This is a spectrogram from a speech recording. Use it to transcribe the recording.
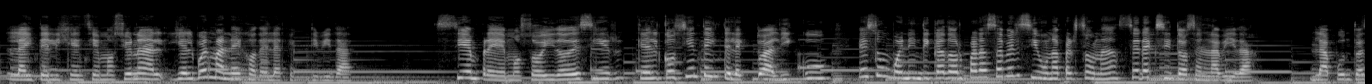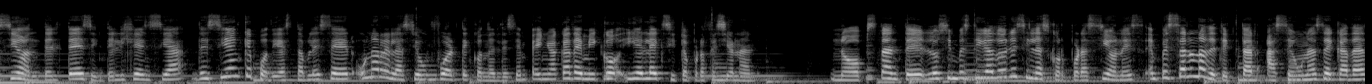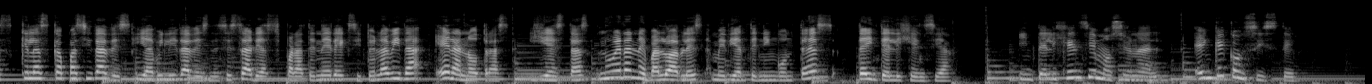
La inteligencia emocional y el buen manejo de la efectividad. Siempre hemos oído decir que el cociente intelectual IQ es un buen indicador para saber si una persona será exitosa en la vida. La puntuación del test de inteligencia decían que podía establecer una relación fuerte con el desempeño académico y el éxito profesional. No obstante, los investigadores y las corporaciones empezaron a detectar hace unas décadas que las capacidades y habilidades necesarias para tener éxito en la vida eran otras, y estas no eran evaluables mediante ningún test de inteligencia. Inteligencia emocional. ¿En qué consiste?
